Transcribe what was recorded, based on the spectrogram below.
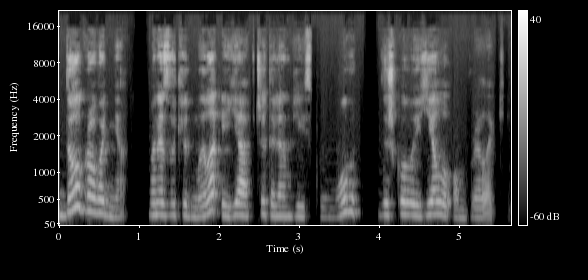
Доброго дня! Мене звуть Людмила, і я вчитель англійської мови зі школи Yellow Umbrella Kid.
